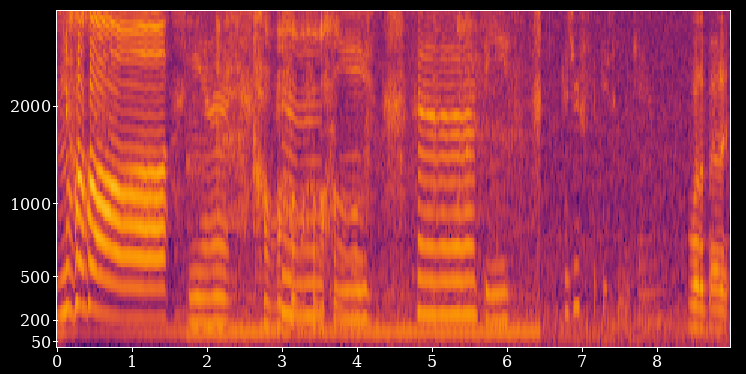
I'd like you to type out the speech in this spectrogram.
No. Yeah. Happy. Happy. Look at your face in the camera. What about it?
